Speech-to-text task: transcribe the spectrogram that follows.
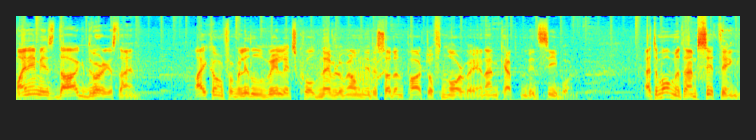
My name is Dag Dvergestein. I come from a little village called Nevlunghavn in the southern part of Norway and I'm captain with Seabourn. At the moment I'm sitting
